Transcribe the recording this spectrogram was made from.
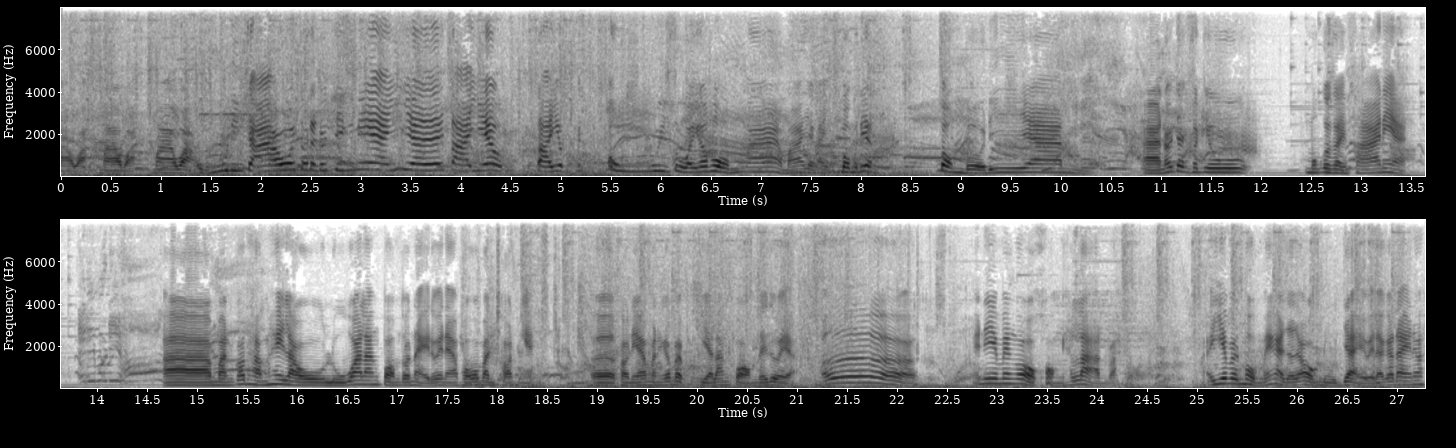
มาวะมาวะมาวะโอ้โหนินจาโอ้ยตัวไหนตัวจริงเนี่ยเหี้ยตายเยี่ยวตายเยี่ยวโอ้ยสวยครับผมมามาอย่างไรบอมเบเดียนบอมเบเดียนอ่านอกจากสกิลมงกุฎสายฟ้าเนี่ยอ่ามันก็ทำให้เรารู้ว่าร่างปลอมตัวไหนด้วยนะ เพราะว่ามันช็อตไงเออคราวนี้มันก็แบบเคลียร์ร่างปลอมได้ด้วยอะเออไอ้นี่แม่งออกของฉลาดว่ะไอ้เหี้ยเป็นผมแม่งอาจจะออกดูดใหญ่ไปแล้วก็ได้เนาะ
